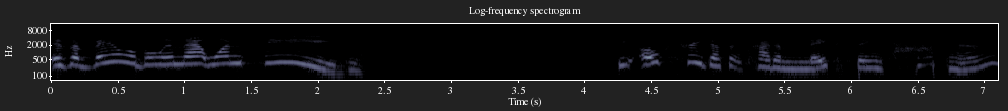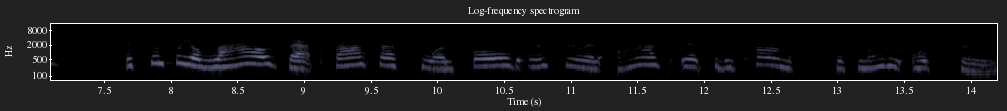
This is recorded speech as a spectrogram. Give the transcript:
is available in that one seed. The oak tree doesn't try to make things happen. It simply allows that process to unfold in through and as it to become this mighty oak tree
